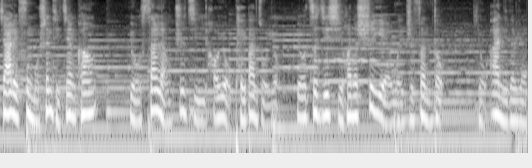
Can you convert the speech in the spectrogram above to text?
家里父母身体健康。有三两知己好友陪伴左右，有自己喜欢的事业为之奋斗，有爱你的人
